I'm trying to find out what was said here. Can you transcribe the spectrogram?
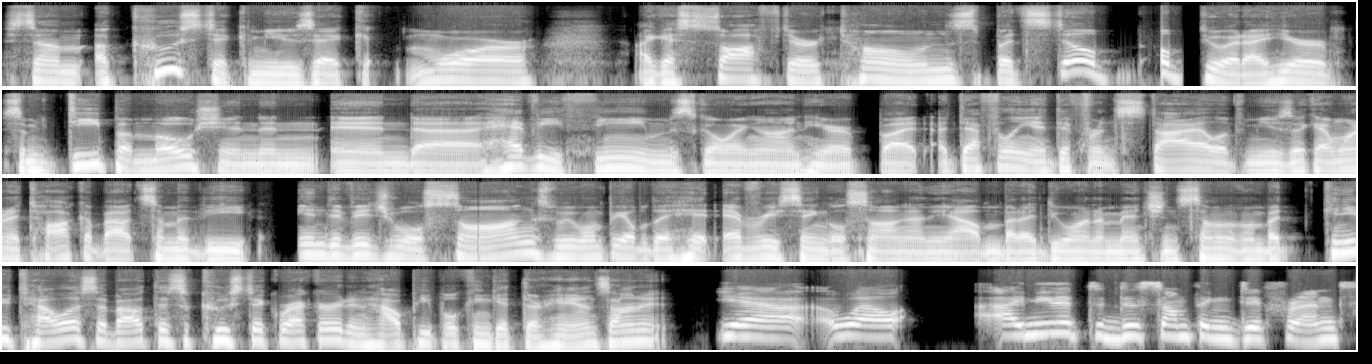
some acoustic music, more I guess, softer tones, but still to it. I hear some deep emotion and and uh, heavy themes going on here, but definitely a different style of music. I want to talk about some of the individual songs. We won't be able to hit every single song on the album, but I do want to mention some of them. But can you tell us about this acoustic record and how people can get their hands on it? Yeah, well, I needed to do something different.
